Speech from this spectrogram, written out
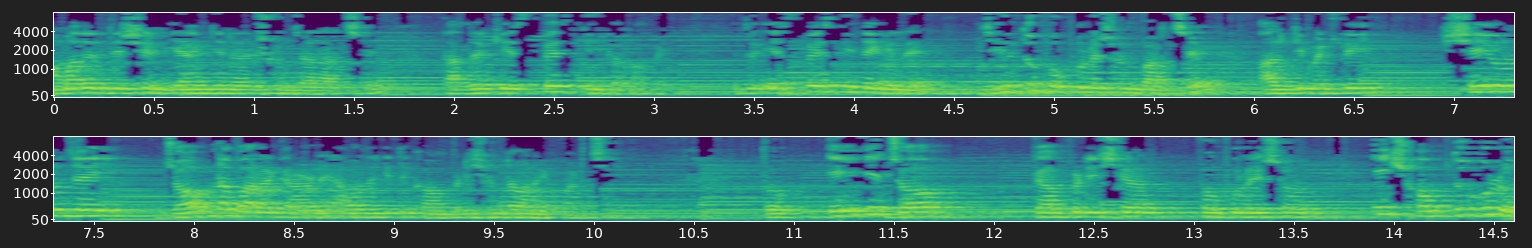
আমাদের দেশের ইয়াং জেনারেশন যারা আছে, তাদেরকে স্পেস দিতে হবে। কিন্তু স্পেস নিতে গেলে যেহেতু পপুলেশন বাড়ছে আলটিমেটলি সেই অনুযায়ী জব না বাড়ার কারণে আমাদের কিন্তু কম্পিটিশনটা অনেক বাড়ছে। তো এই যে জব কম্পিটিশন পপুলেশন এই শব্দগুলো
